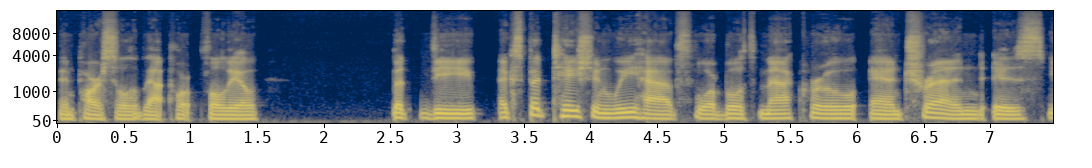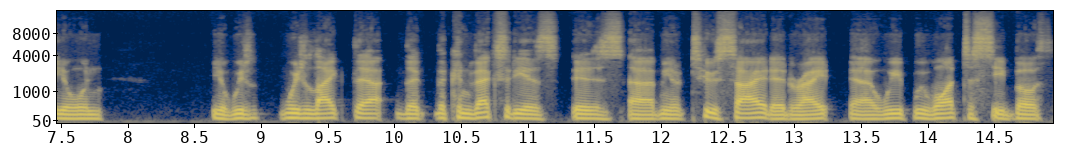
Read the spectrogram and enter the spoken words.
and parcel of that portfolio. But the expectation we have for both macro and trend is, you know, when you know, we we like that the the convexity is is uh, you know two sided, right? Uh, we we want to see both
